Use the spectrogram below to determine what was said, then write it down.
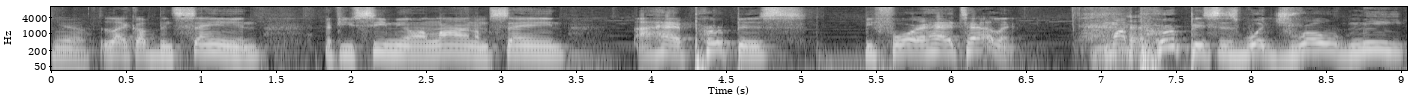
Yeah. Like I've been saying, if you see me online, I'm saying I had purpose before I had talent. My purpose is what drove me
